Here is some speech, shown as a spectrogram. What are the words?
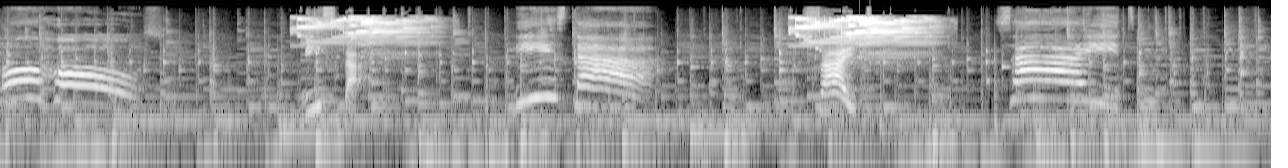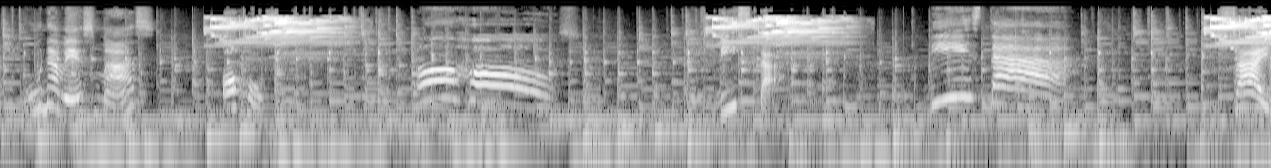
¡Ojos! vista, ¡Vista! sight. ¡Sight! Una vez más. Ojos, vista, ¡Vista! sight.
